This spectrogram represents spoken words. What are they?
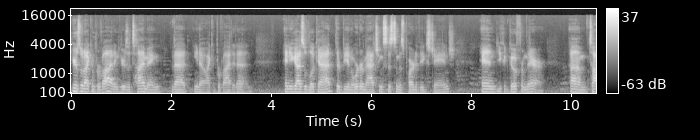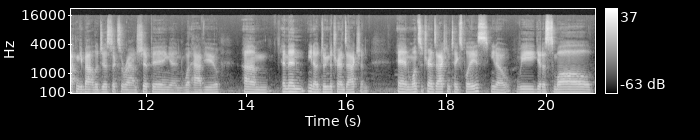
here's what I can provide, and here's a timing that you know I can provide it in." And you guys would look at there'd be an order matching system as part of the exchange, and you could go from there, um, talking about logistics around shipping and what have you, um, and then you know doing the transaction and once a transaction takes place, you know, we get a small,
